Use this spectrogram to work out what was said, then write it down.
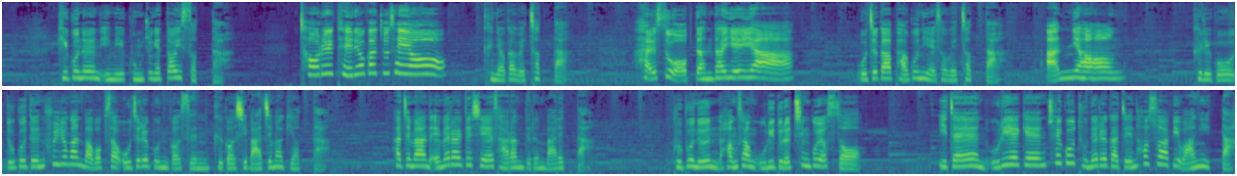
기구는 이미 공중에 떠 있었다. 저를 데려가 주세요. 그녀가 외쳤다. 할 수 없단다, 얘야. 오즈가 바구니에서 외쳤다. 안녕. 그리고 누구든 훌륭한 마법사 오즈를 본 것은 그것이 마지막이었다. 하지만 에메랄드시의 사람들은 말했다. 그분은 항상 우리들의 친구였어. 이젠 우리에겐 최고 두뇌를 가진 허수아비 왕이 있다.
